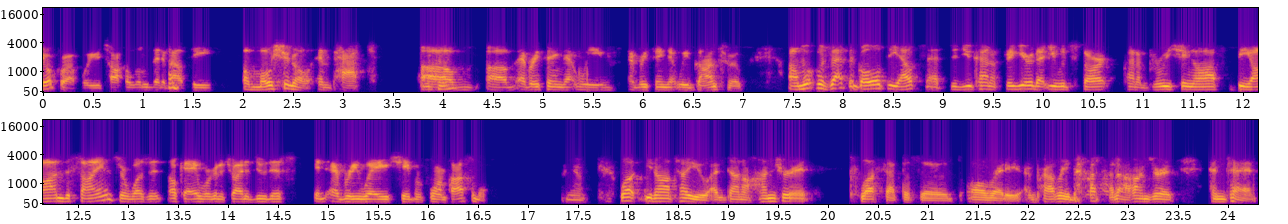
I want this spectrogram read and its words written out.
Chopra, where you talk a little bit about the emotional impact mm-hmm. of of everything that we've everything that we've gone through. Um, was that the goal at the outset? Did you kind of figure that you would start kind of breaching off beyond the science, or was it okay? We're going to try to do this in every way, shape, or form possible. Yeah. Well, you know, I'll tell you, I've done a hundred plus episodes already. I'm probably about at 110.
